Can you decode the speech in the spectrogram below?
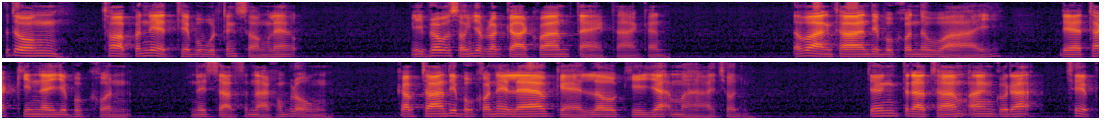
พระองค์ทอดพระเนตรเทพบุตรทั้งสองแล้ว มีพระประสงค์จะประกาศความแตกต่างกัน ระหว่างทานที่บุคคลถวายแด่ทักกินในยบุคคลในศาสนาของพระองค์ กับทานที่บุคคลให้แล้วแก่โลกียะมหาชน จึงตรัสถามอังกุระเทพ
